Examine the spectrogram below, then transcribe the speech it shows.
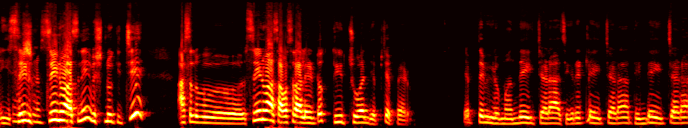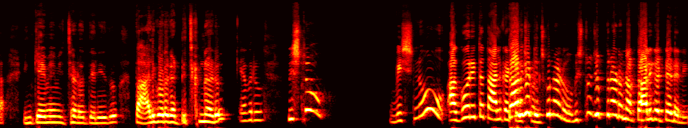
ఈ శ్రీ. శ్రీనివాస్ని విష్ణుకి ఇచ్చి అసలు శ్రీనివాస్ అవసరాలు ఏంటో తీర్చు అని చెప్పి చెప్పాడు. చెప్తే వీడు మందే ఇచ్చాడా సిగరెట్లే ఇచ్చాడా తిండే ఇచ్చాడా ఇంకేమేమి ఇచ్చాడో తెలియదు తాళి కూడా కట్టించుకున్నాడు. ఎవరు? విష్ణు! విష్ణు అఘోరితో తాలి తాళి కట్టించుకున్నాడు. విష్ణు చెప్తున్నాడు నాకు తాళి కట్టాడని.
